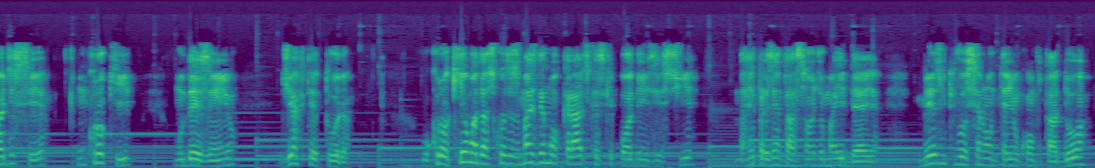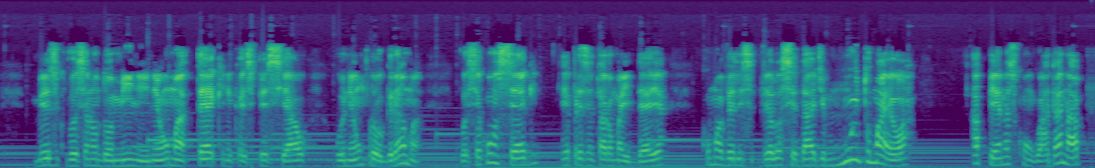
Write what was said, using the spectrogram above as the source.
pode ser um croquis, um desenho de arquitetura. O croquis é uma das coisas mais democráticas que podem existir na representação de uma ideia. Mesmo que você não tenha um computador, mesmo que você não domine nenhuma técnica especial ou nenhum programa, você consegue representar uma ideia com uma velocidade muito maior apenas com um guardanapo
